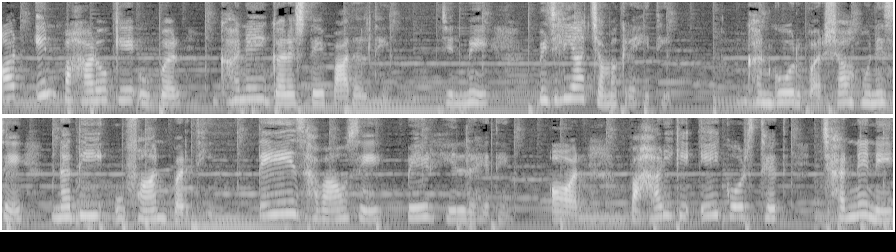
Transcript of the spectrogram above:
और इन पहाड़ों के ऊपर घने गरजते बादल थे, जिनमें बिजलियाँ चमक रही थी। घनघोर वर्षा होने से नदी उफान पर थी। तेज हवाओं से पेड़ हिल रहे थे और पहाड़ी के एक ओर स्थित झरने ने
